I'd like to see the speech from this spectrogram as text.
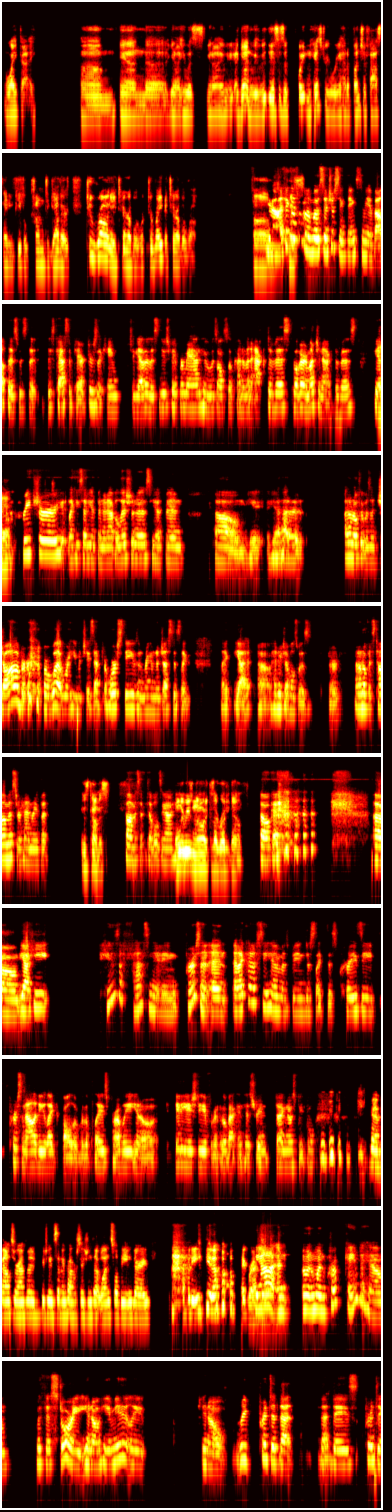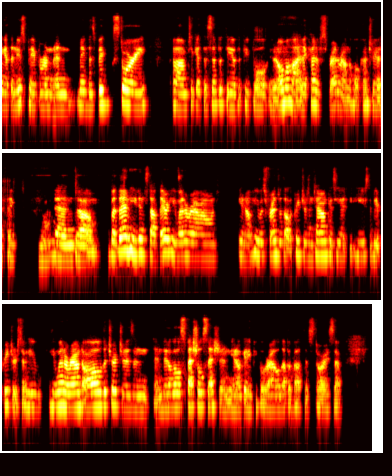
a white guy. Um, and uh, you know, he was, you know, again, we this is a point in history where you had a bunch of fascinating people come together to wrong a terrible to right a terrible wrong. Um, yeah, I think that's one of the most interesting things to me about this was that this cast of characters that came together. This newspaper man who was also kind of an activist, well, very much an activist. He had Yeah. been a preacher, he, like you said, he had been an abolitionist. He had been, um, he he had had a, I don't know if it was a job or or what, where he would chase after horse thieves and bring them to justice. Like, like yeah, uh, Henry Jebbles was, or I don't know if it's Thomas or Henry, but It was Thomas. Thomas at Tibbles. Yeah. he- Only reason I know it because I wrote it down. Oh, okay. um, yeah, he he's a fascinating person, and and I kind of see him as being just like this crazy personality, like all over the place. Probably, you know, ADHD. If we're going to go back in history and diagnose people, You're Gonna bounce around for- between seven conversations at once while being very uppity, you know, hyperactive. yeah, and and when Crook came to him with this story, you know, he immediately, you know, reprinted that that day's printing at the newspaper and, and made this big story um, to get the sympathy of the people in Omaha, and it kind of spread around the whole country, I think. Wow. And um, but then he didn't stop there. He went around. You know, he was friends with all the preachers in town because he he used to be a preacher. So he he went around to all the churches and and did a little special session. You know, getting people riled up about this story. So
